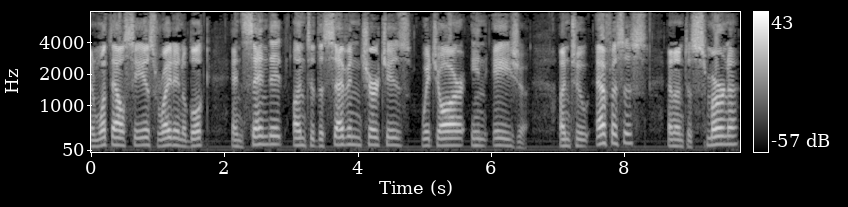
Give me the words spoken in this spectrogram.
and what thou seest write in a book, and send it unto the seven churches which are in Asia, unto Ephesus, and unto Smyrna,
